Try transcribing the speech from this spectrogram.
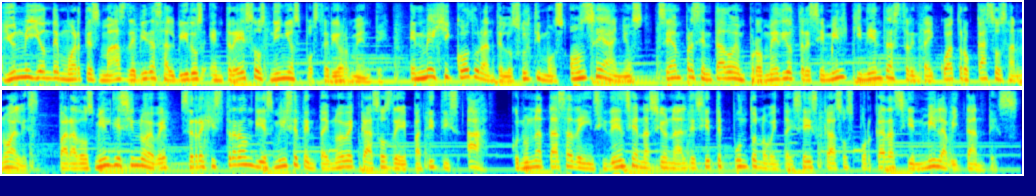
y un millón de muertes más debidas al virus entre esos niños posteriormente. En México, durante los últimos 11 años, se han presentado en promedio 13.534 casos anuales. Para 2019, se registraron 10.079 casos de hepatitis A, con una tasa de incidencia nacional de 7.96 casos por cada 100.000 habitantes.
